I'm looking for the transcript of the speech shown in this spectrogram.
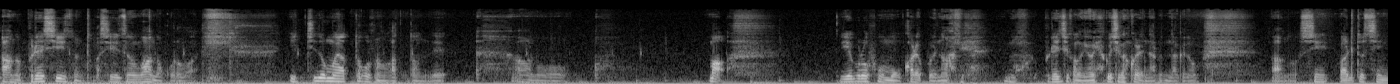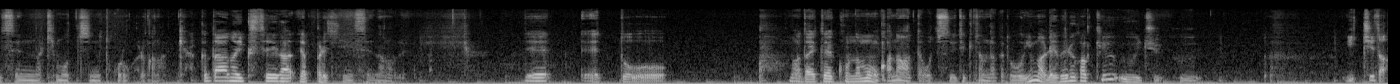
あの、プレシーズンとかシーズン1の頃は、一度もやったことなかったんで、あの、まあ、ディアブロ4もかれこれ何もうプレイ時間が400時間くらいになるんだけど、あの、し割と新鮮な気持ちのところがあるかな。キャラクターの育成がやっぱり新鮮なので。で、えっと、まあ大体こんなもんかなって落ち着いてきたんだけど、今レベルが91だっ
